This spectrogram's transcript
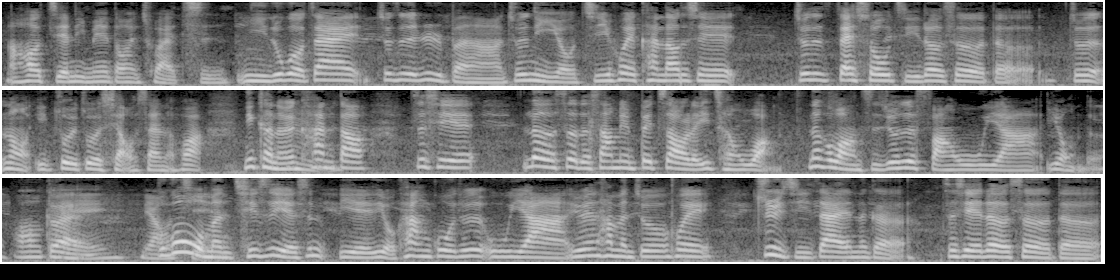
然后捡里面的东西出来吃。你如果在就是日本啊，就是你有机会看到这些。就是在收集垃圾的，就是那种一座一座的小山的话，你可能会看到这些垃圾的上面被罩了一层网，那个网子就是防乌鸦用的。OK，对。不过我们其实也是也有看过，就是乌鸦，因为他们就会聚集在那个这些垃圾的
